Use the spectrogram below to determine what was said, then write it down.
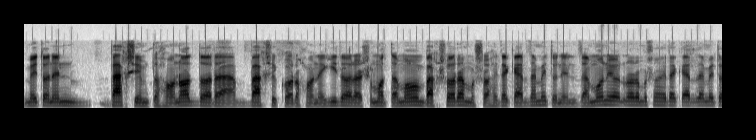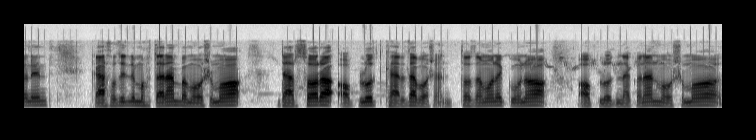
می‌تونین بخش امتحانات داره بخش کارخانگی داره. شما تمام بخش ها را مشاهده کرده می‌تونین زمانی را مشاهده کرده می‌تونین که اساتید محترم به ما شما درس ها را آپلود کرده باشند. تا زمانی که اونا آپلود نکنن ما شما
